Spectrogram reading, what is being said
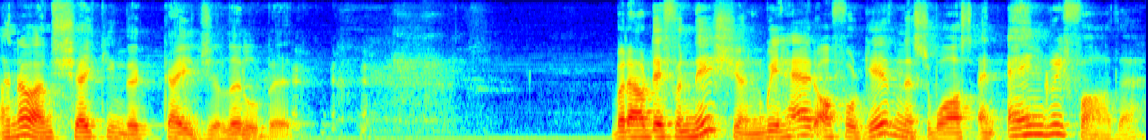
I know I'm shaking the cage a little bit. But our definition we had of forgiveness was an angry father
